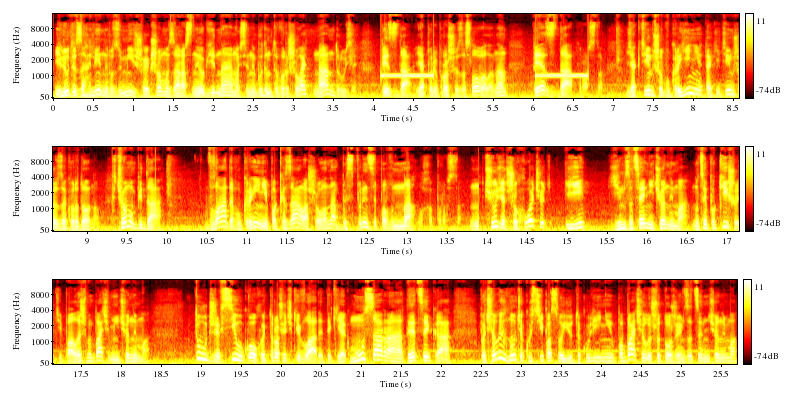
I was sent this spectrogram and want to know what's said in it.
І люди взагалі не розуміють, що якщо ми зараз не об'єднаємося і не будемо товаришувати, нам, друзі, пізда. Я перепрошую за слово, але нам пізда просто. Як тим, що в Україні, так і тим, що за кордоном. В чому біда? Влада в Україні показала, що вона без принципів наглоха просто. Чудять, що хочуть, і їм за це нічого нема. Ну це поки що, типу, але ж ми бачимо, нічого нема. Тут же всі, у кого хоч трошечки влади, такі як Мусара, ТЦК, почали гнути якусь сіпа свою таку лінію. Побачили, що теж їм за це нічого нема.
